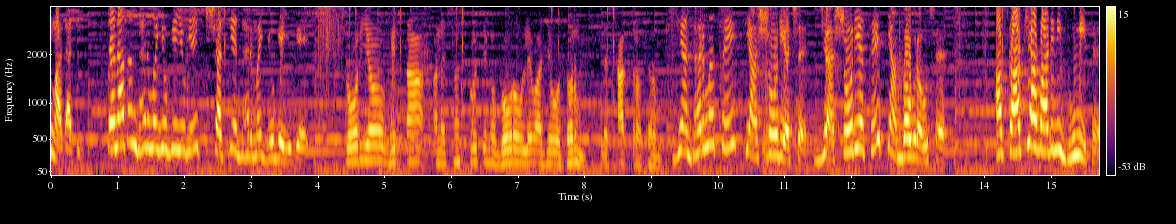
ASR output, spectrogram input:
માતાજી. સનાતન ધર્મ યુગે યુગે ક્ષત્રિય ધર્મ યુગે યુગે. શૌર્ય વીરતા અને સંસ્કૃતિનું ગૌરવ લેવા જેવો ધર્મ એટલે શાસ્ત્ર ધર્મ. જ્યાં ધર્મ છે ત્યાં શૌર્ય છે. જ્યાં શૌર્ય છે ત્યાં ગૌરવ છે. આ કાઠિયાવાડની ભૂમિ છે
